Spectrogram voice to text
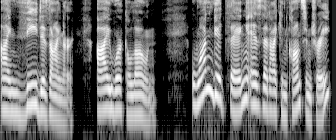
I'm the designer. I work alone. One good thing is that I can concentrate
